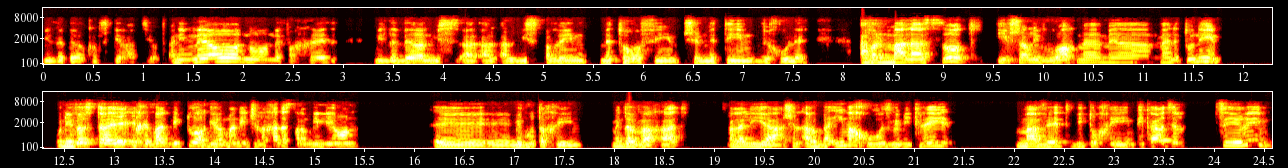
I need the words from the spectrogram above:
מלדבר על קונספירציות. אני מאוד מאוד מפחד מלדבר על, מס, על, על, על מספרים מטורפים של מתים וכולי. אבל מה לעשות? אי אפשר לברוח מה, מה, מהנתונים. אוניברסיטה, אה, חברת ביטוח גרמנית של 11 מיליון מבוטחים מדווחת על עלייה של 40 אחוז במקרי מוות ביטוחיים, בעיקר אצל צעירים.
